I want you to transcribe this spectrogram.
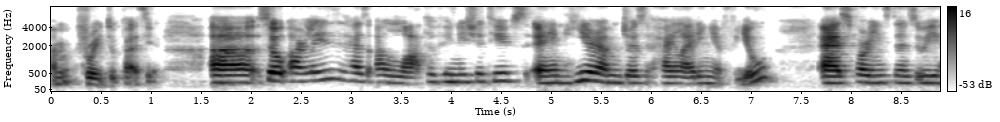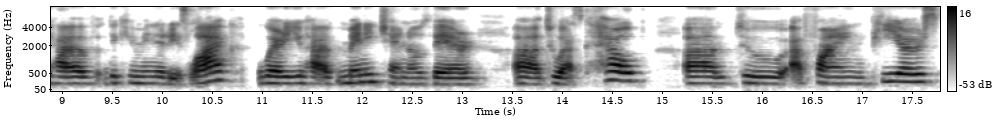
I'm free to pass here. Uh, so Our has a lot of initiatives, and here I'm just highlighting a few. As for instance, we have the community Slack, where you have many channels there uh, to ask help, um, to uh, find peers,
